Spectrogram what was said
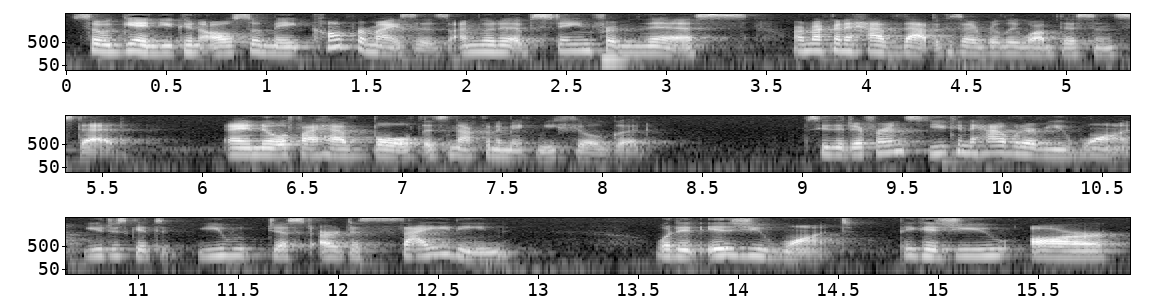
So again, you can also make compromises. I'm going to abstain from this, or I'm not going to have that because I really want this instead. And I know if I have both, it's not going to make me feel good. See the difference? You can have whatever you want. You just get to, you just are deciding what it is you want because you are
